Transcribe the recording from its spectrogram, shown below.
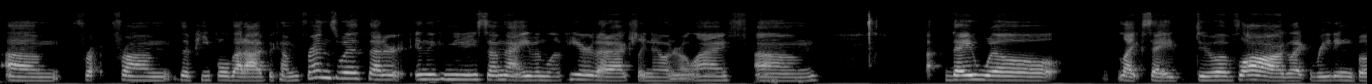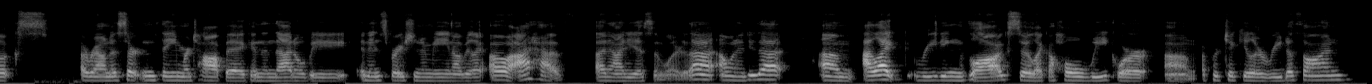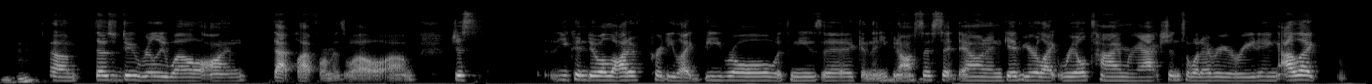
um, fr- from the people that I've become friends with that are in the community, some that even live here that I actually know in real life. Um, they will like say do a vlog like reading books around a certain theme or topic and then that'll be an inspiration to me and i'll be like oh i have an idea similar to that i want to do that um, i like reading vlogs so like a whole week or um, a particular readathon mm-hmm. um, those do really well on that platform as well um, just you can do a lot of pretty like b-roll with music and then you can also sit down and give your like real-time reaction to whatever you're reading i like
